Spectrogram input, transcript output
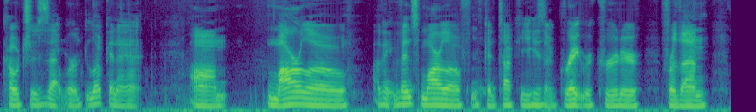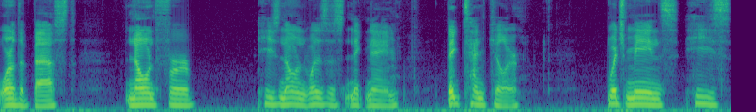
coaches that we're looking at. Um, Marrow, I think Vince Marrow from Kentucky, he's a great recruiter for them, one of the best. Known for, he's known, what is his nickname? Big Ten Killer, which means he's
